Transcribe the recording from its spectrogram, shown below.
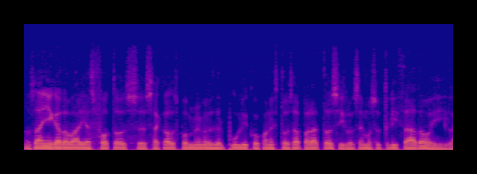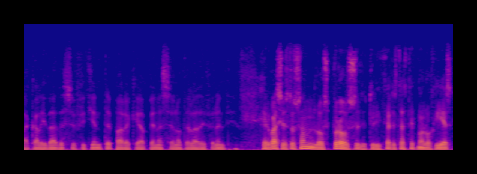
nos han llegado varias fotos eh, sacadas por miembros del público con estos aparatos y los hemos utilizado y la calidad es suficiente para que apenas se note la diferencia. Gervasio, estos son los pros de utilizar estas tecnologías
